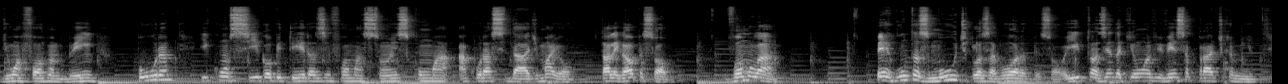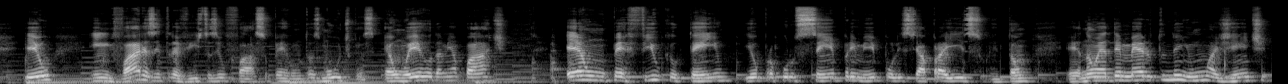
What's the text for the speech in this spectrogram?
de uma forma bem pura e consiga obter as informações com uma acuracidade maior. Tá legal, pessoal? Vamos lá. Perguntas múltiplas agora, pessoal, e trazendo aqui uma vivência prática minha. Eu, em várias entrevistas, eu faço perguntas múltiplas. É um erro da minha parte, é um perfil que eu tenho e eu procuro sempre me policiar para isso. Então, é, não é demérito nenhum a gente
